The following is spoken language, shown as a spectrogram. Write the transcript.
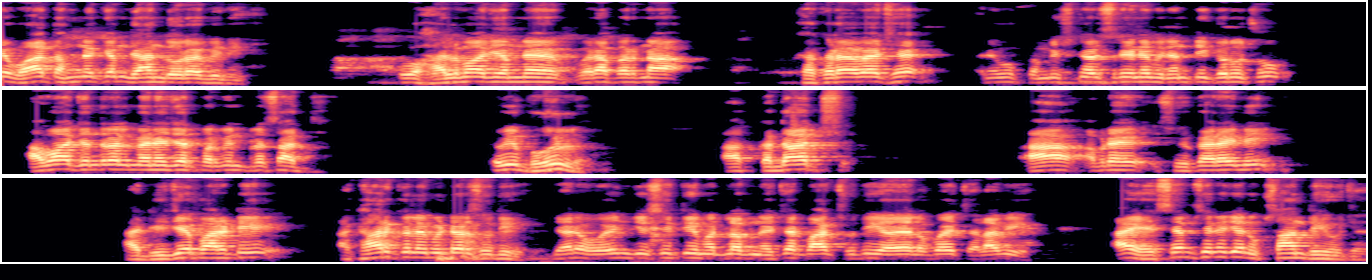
એ વાત અમને કેમ ધ્યાન દોરાવી નહીં? તો હાલમાં જ એમને બરાબરના ખખડાવ્યા છે. અને હું કમિશનરશ્રીને વિનંતી કરું છું, આવા જનરલ મેનેજર પરવીન પ્રસાદ, એવી ભૂલ, આ કદાચ આ આપણે સ્વીકારાય નહીં. આ ડીજે પાર્ટી અઢાર કિલોમીટર સુધી, જ્યારે ઓએનજીસીથી મતલબ નેચર પાર્ક સુધી એ લોકોએ ચલાવી, આ એસએમસીને જે નુકસાન થયું છે,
